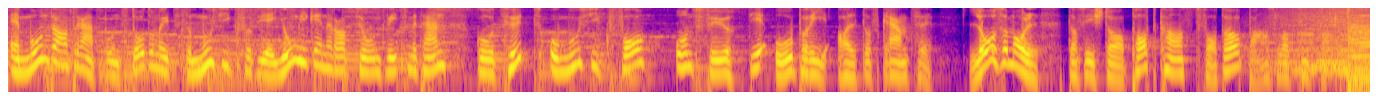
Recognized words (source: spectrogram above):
einem Mundart-Rap und damit der Musik für die junge Generation gewidmet haben, geht es heute um Musik von und für die obere Altersgrenze. Los mal, das ist der Podcast von der Basler Zeitung.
